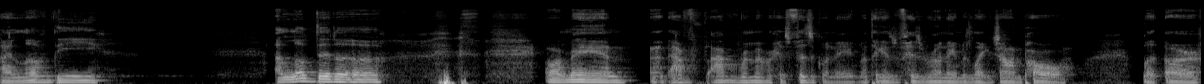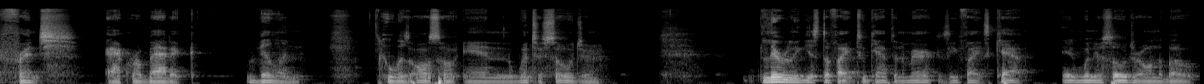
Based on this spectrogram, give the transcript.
I love the, I love that, uh, our man, I, I remember his physical name. I think his, his real name is like John Paul, but our French acrobatic villain who was also in Winter Soldier, literally gets to fight two Captain Americas. He fights Cap and Winter Soldier on the boat.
